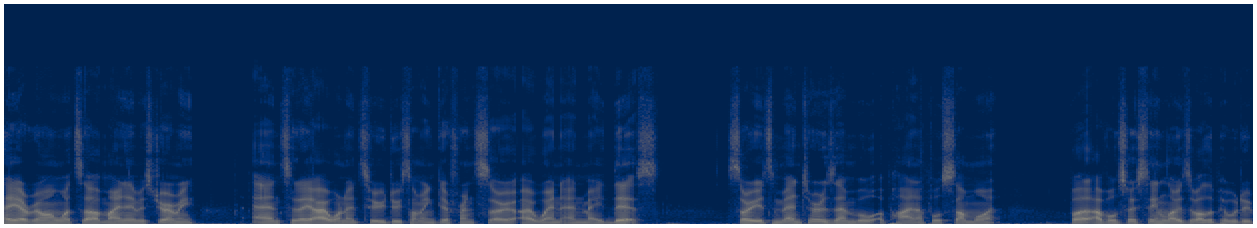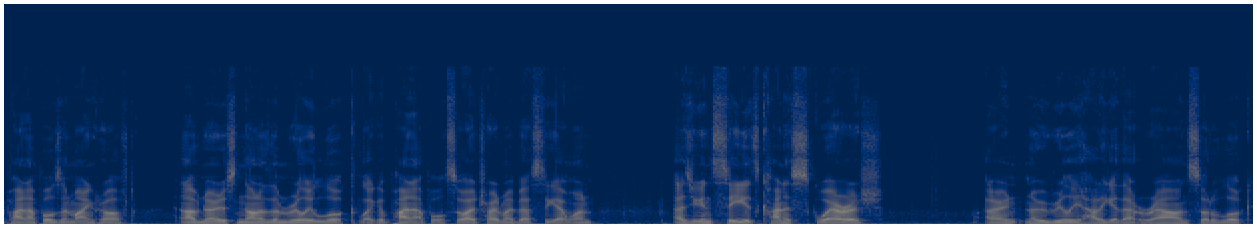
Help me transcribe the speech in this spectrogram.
Hey everyone, what's up? My name is Jeremy, and today I wanted to do something different, so I went and made this. So it's meant to resemble a pineapple somewhat, but I've also seen loads of other people do pineapples in Minecraft, and I've noticed none of them really look like a pineapple, so I tried my best to get one. As you can see, it's kind of squarish. I don't know really how to get that round sort of look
